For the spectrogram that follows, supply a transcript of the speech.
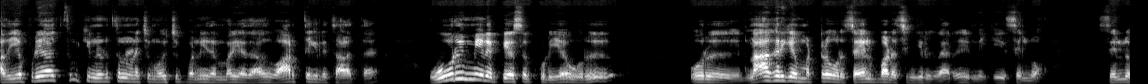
அதை எப்படியாவது தூக்கி நிறுத்தணும்னு நினச்சி முயற்சி பண்ணி இந்த மாதிரி ஏதாவது வார்த்தைகளை தாளத்தை உரிமையில் பேசக்கூடிய ஒரு ஒரு நாகரிகமற்ற ஒரு செயல்பாடை செஞ்சுருக்கிறாரு இன்றைக்கி செல்வம். செல்வ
